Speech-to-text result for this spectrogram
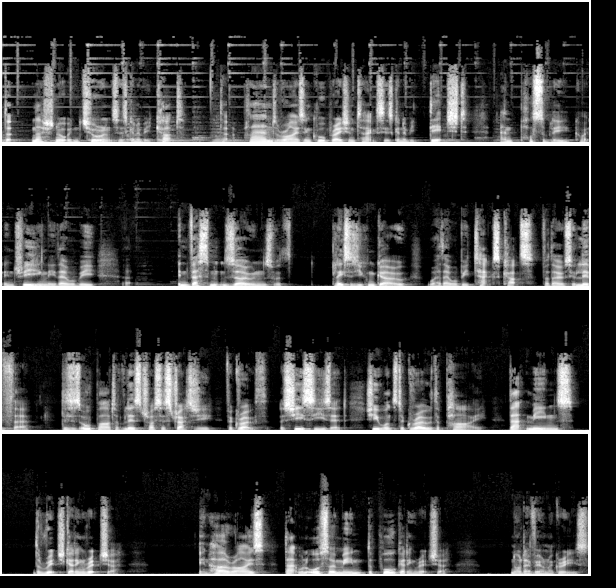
that national insurance is going to be cut, that a planned rise in corporation tax is going to be ditched, and possibly, quite intriguingly, there will be uh, investment zones with places you can go where there will be tax cuts for those who live there. This is all part of Liz Truss's strategy for growth. As she sees it, she wants to grow the pie. That means the rich getting richer. In her eyes, that will also mean the poor getting richer. Not everyone agrees.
